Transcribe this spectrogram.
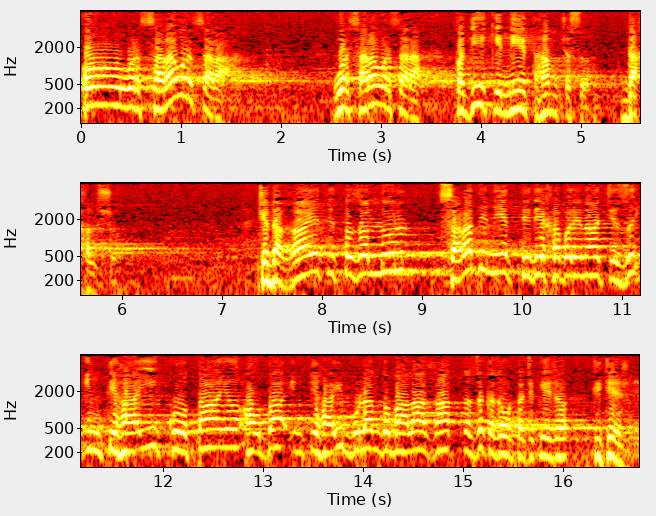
او ورسرا ورسرا ورسرا ورسرا پدی کی نیت هم چس دخل شو چی د غایت تذلل سره دی نیت تی دی خبری نه چی زه انتهایی کوتا یم او دا انتهایی بلند و بالا ذات ته ځکه زه ورته چه کیږی ټیټیږم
